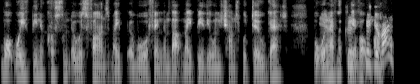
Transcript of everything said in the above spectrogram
what we've been accustomed to as fans, maybe we were thinking that might be the only chance we do get, but Yeah. never 'Cause- gave up. 'cause you're right.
